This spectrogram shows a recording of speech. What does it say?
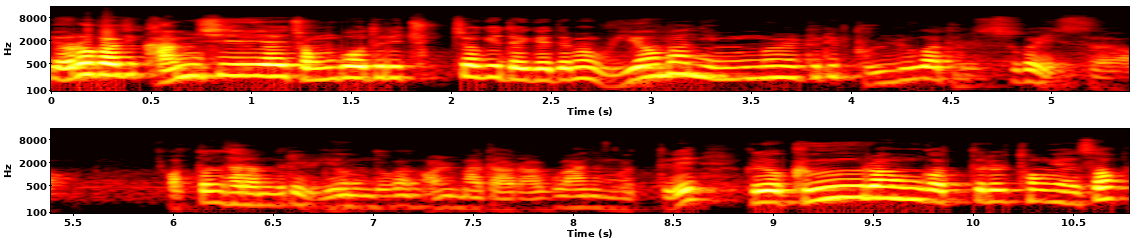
여러 가지 감시의 정보들이 축적이 되게 되면 위험한 인물들이 분류가 될 수가 있어요. 어떤 사람들이 위험도가 얼마다라고 하는 것들이 그리고 그런 것들을 통해서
